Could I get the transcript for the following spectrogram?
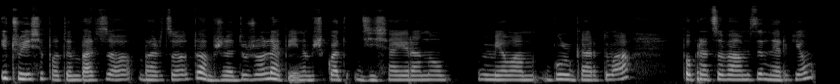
i czuję się potem bardzo, bardzo dobrze, dużo lepiej. Na przykład dzisiaj rano miałam ból gardła, popracowałam z energią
